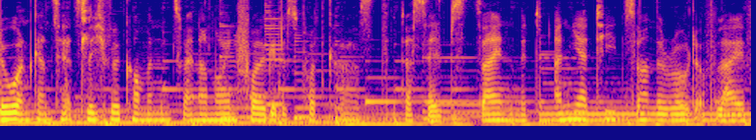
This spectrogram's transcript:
Hallo und ganz herzlich willkommen zu einer neuen Folge des Podcasts Das Selbstsein mit Anja Tietz on the Road of Life.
